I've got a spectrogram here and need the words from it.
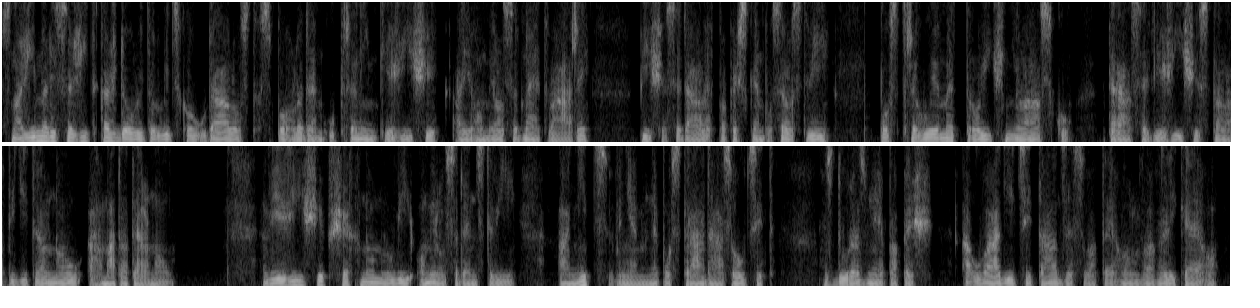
Snažíme-li se žít každou liturgickou událost s pohledem upřeným k Ježíši a jeho milosedné tváři, píše se dále v papežském poselství, postřehujeme trojiční lásku, která se v Ježíši stala viditelnou a hmatatelnou. V Ježíši všechno mluví o milosedenství a nic v něm nepostrádá soucit, zdůrazňuje papež a uvádí citát ze svatého Lva Velikého –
